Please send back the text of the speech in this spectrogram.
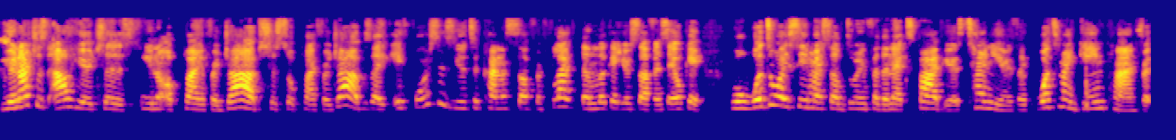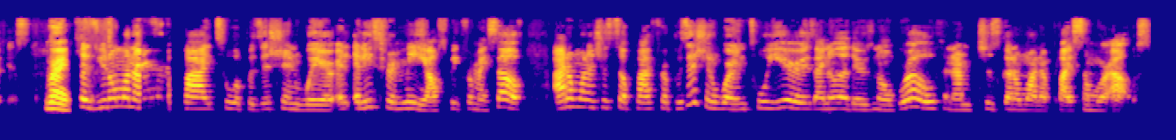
you're not just out here just, you know, applying for jobs just to apply for jobs. Like it forces you to kind of self reflect and look at yourself and say, okay, well, what do I see myself doing for the next five years, 10 years? Like, what's my game plan for this? Right. Because you don't want to apply to a position where, at, at least for me, I'll speak for myself. I don't want to just apply for a position where in two years I know that there's no growth and I'm just going to want to apply somewhere else.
